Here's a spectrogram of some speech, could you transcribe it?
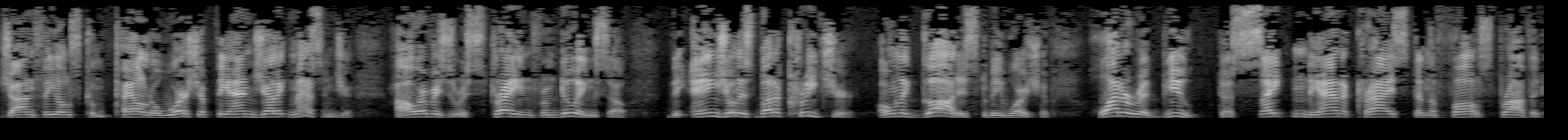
John feels compelled to worship the angelic messenger. However, he's restrained from doing so. The angel is but a creature. Only God is to be worshiped. What a rebuke to Satan, the Antichrist, and the false prophet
